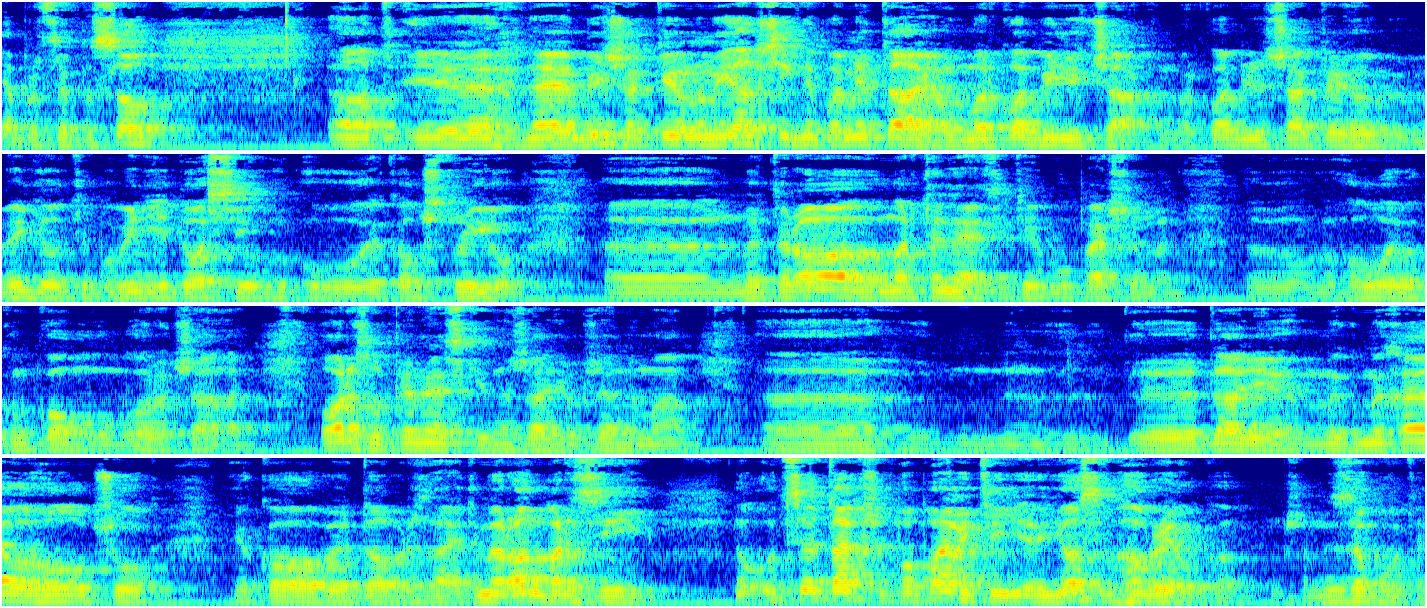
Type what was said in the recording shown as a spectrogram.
я про це писав. От, і найбільш активним я всіх не пам'ятаю. Марко Білічак. Білічак треба його виділити, бо він є досі у, у, в строю. Е, Дмитро Мартинець, який був першим е, головою виконкому в Горочанах. Орес Лапринецький, на жаль, вже нема. Е, Далі Михайло Голубчук, якого ви добре знаєте, Мирон Барзій. Ну, це так, що по пам'яті Йосип Гаврилко, щоб не забути.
